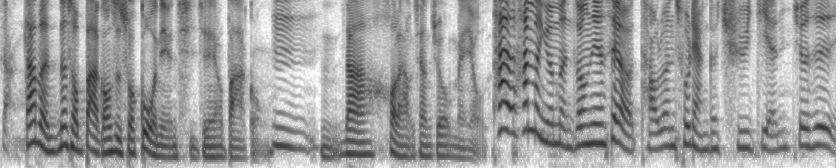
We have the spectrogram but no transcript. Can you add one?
张。他们那时候罢工是说过年期间要罢工，嗯嗯，那后来好像就没有了。他他们原本中间是有讨论出两个区间，就是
